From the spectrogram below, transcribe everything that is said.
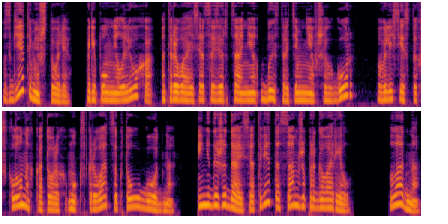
«С гетами, что ли?» — припомнил Лёха, отрываясь от созерцания быстро темневших гор, в лесистых склонах которых мог скрываться кто угодно, и, не дожидаясь ответа, сам же проговорил. «Ладно,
